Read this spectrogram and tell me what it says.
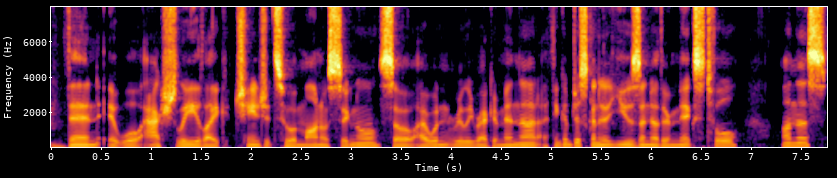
then it will actually like change it to a mono signal. So I wouldn't really recommend that. I think I'm just going to use another mix tool on this.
